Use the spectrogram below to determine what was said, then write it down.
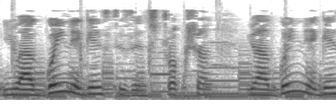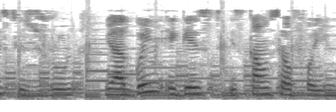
you are going against His instruction. You are going against His rule. You are going against His counsel for you.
